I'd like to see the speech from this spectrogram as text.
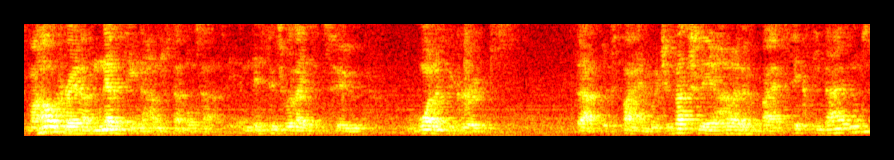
for my whole career, and I've never seen 100% mortality. And this is related to one of the groups that was found, which is actually a herd of about 60,000,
